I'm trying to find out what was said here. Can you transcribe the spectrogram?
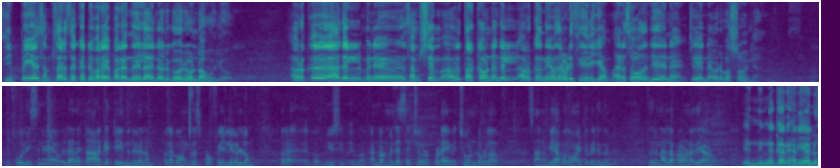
സി പി എം സംസ്ഥാന സെക്രട്ടറി പറയ പറയുന്നതിൽ അതിന്റെ ഒരു ഗൗരവം ഉണ്ടാവുമല്ലോ. അവർക്ക് അതിൽ പിന്നെ സംശയം ഒരു തർക്കമുണ്ടെങ്കിൽ അവർക്ക് നിയമ നടപടി സ്വീകരിക്കാം. അതിനെ സ്വാഗതം ചെയ്ത് തന്നെ ചെയ്യുന്നേ ഒരു പ്രശ്നവുമില്ല. ഈ പോലീസിനെ വല്ലാതെ ടാർഗറ്റ് ചെയ്യുന്നുണ്ട്. കാരണം പല കോൺഗ്രസ് പ്രൊഫൈലുകളിലും പല ഇപ്പോൾ മ്യൂസിയം കണ്ടോൺമെന്റ് എസ് എച്ച് ഉൾപ്പെടെ വെച്ചുകൊണ്ടുള്ള സാധനം വ്യാപകമായിട്ട് വരുന്നുണ്ട്. അതൊരു നല്ല പ്രവണതയാണോ? നിങ്ങൾക്ക് അറിയാമല്ലോ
